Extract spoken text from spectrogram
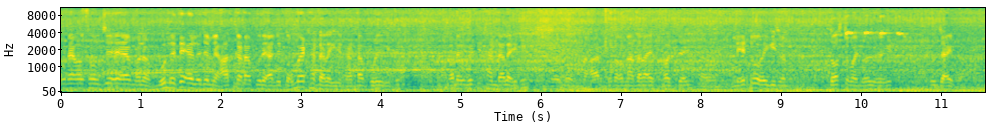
মনে আমার চলছে মানে ভুল এটাই হলো যে আমি হাত কাটা পরে আজ দমে ঠান্ডা লেগেছে, ঠান্ডা পড়ে গেছে। অনেক বেশি ঠান্ডা লেগেছে। আর কোথাও না দাঁড়ায় ঘর যাই, কারণ লেটও হয়ে গেছে অনেক। দশটা বাজে তো যাই না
